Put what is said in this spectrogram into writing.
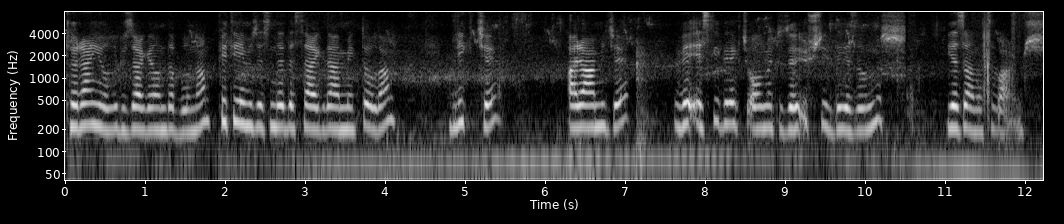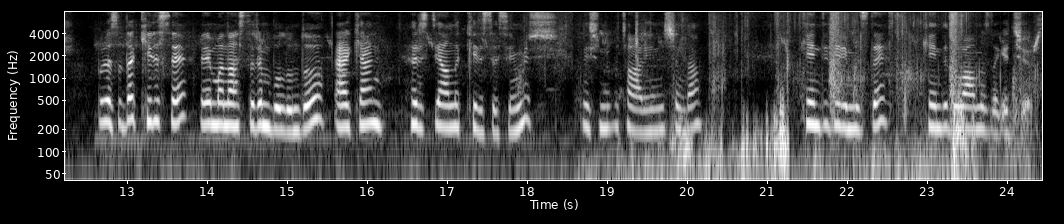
tören yolu güzergahında bulunan Fethiye Müzesi'nde de sergilenmekte olan Likçe, Aramice ve eski Grekçe olmak üzere 3 dilde yazılmış yazı anıtı varmış. Burası da kilise ve manastırın bulunduğu erken Hristiyanlık kilisesiymiş. Ve şimdi bu tarihin içinden kendi dilimizde, kendi duamızla geçiyoruz.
